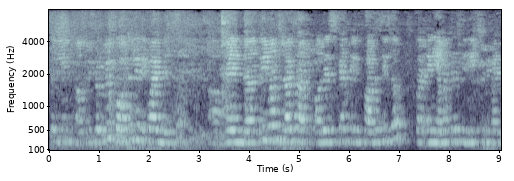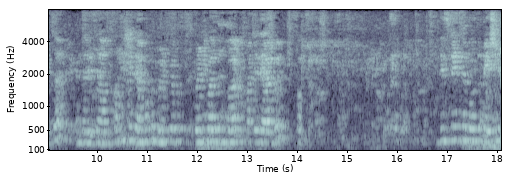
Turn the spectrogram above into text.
So we, uh, we procure quarterly requirements. Sir. Uh, and uh, three months drugs are always kept in pharmacy, sir, for any emergency needs to be met, sir. And there is a sufficient amount of twenty percent per budget available. This states about the patient.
